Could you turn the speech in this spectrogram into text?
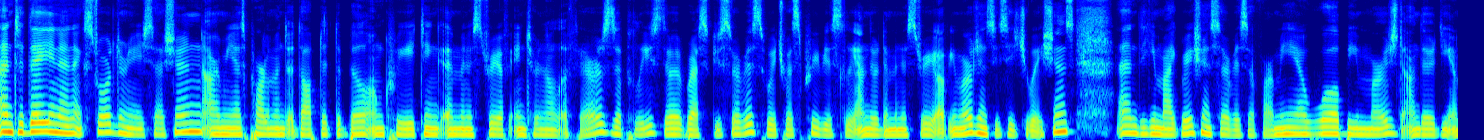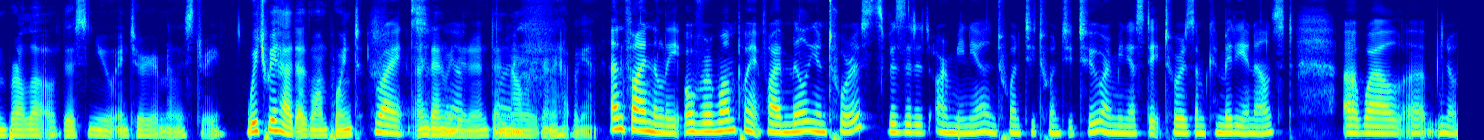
And today, in an extraordinary session, Armenia's parliament adopted the bill on creating a Ministry of Internal Affairs, the police, the rescue service, which was previously under the Ministry of Emergency Situations, and the Migration Service of Armenia will be merged under the umbrella of this new interior ministry which we had at one point. Right. And then we yeah. didn't, and right. now we're going to have again. And finally, over 1.5 million tourists visited Armenia in 2022. Armenia State Tourism Committee announced uh, while uh, you know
